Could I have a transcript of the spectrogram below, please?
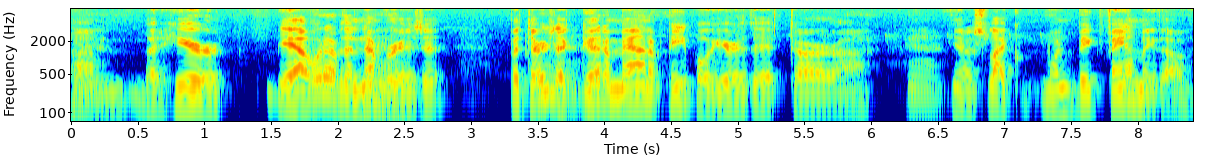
yeah. Um, but here, yeah, whatever the number is, it, but there's a good amount of people here that are, uh, yeah. you know, it's like one big family though.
